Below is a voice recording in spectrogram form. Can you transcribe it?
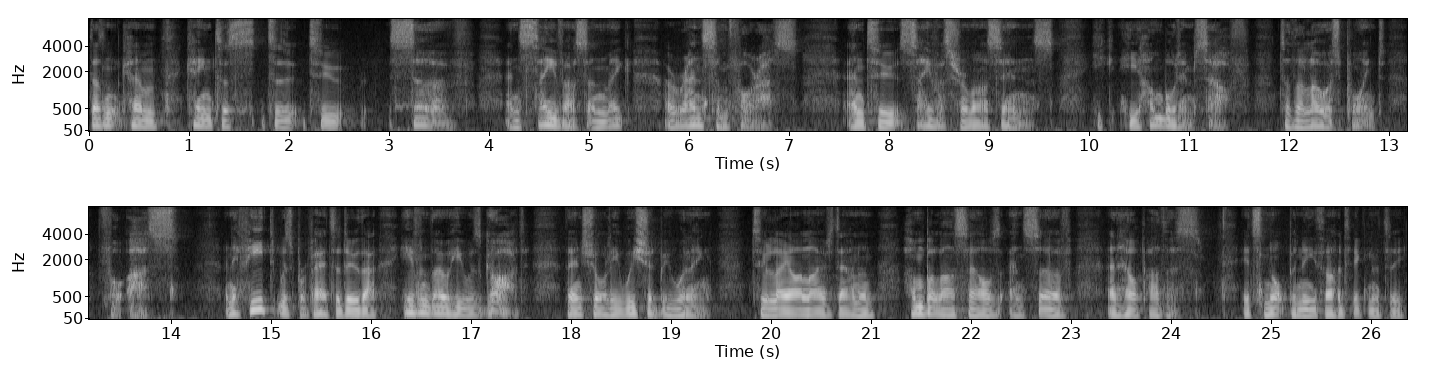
doesn't come, came to, to, to serve and save us and make a ransom for us and to save us from our sins. He, he humbled himself to the lowest point for us. And if he was prepared to do that, even though he was God, then surely we should be willing to lay our lives down and humble ourselves and serve and help others. It's not beneath our dignity.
